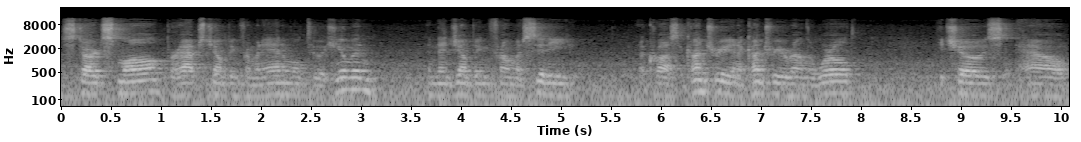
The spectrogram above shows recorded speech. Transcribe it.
start small, perhaps jumping from an animal to a human, and then jumping from a city across a country and a country around the world. It shows how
